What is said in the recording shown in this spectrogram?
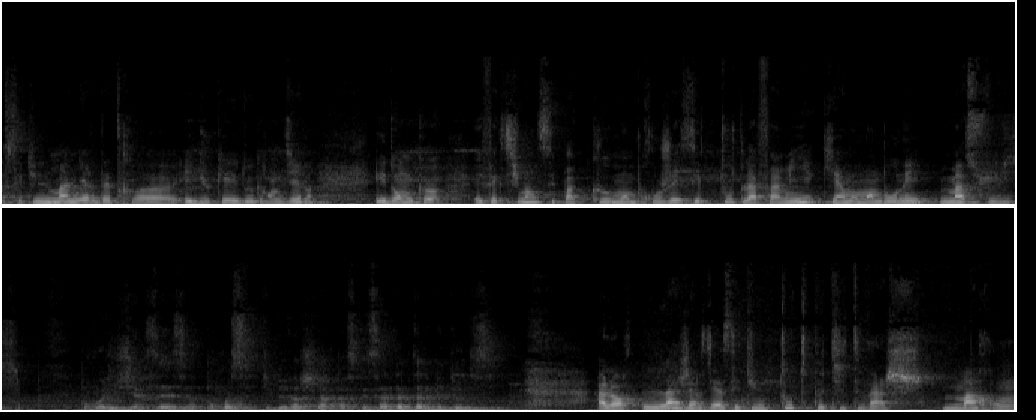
c'est une manière d'être éduqué et de grandir. Et donc, effectivement, c'est pas que mon projet, c'est toute la famille qui, à un moment donné, m'a suivi. Pourquoi les jerseys Pourquoi ce type de vache-là? Parce que ça adapte à la météo d'ici? Alors, la Jersiaise, c'est une toute petite vache marron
